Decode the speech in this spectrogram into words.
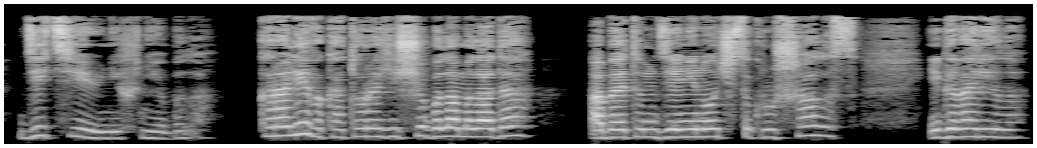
— детей у них не было. Королева, которая еще была молода, об этом день и ночь сокрушалась и говорила,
